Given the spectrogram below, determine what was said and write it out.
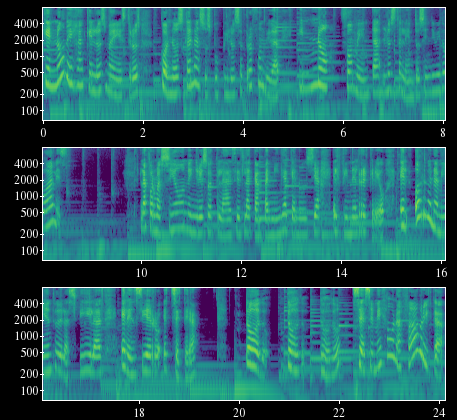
que no deja que los maestros conozcan a sus pupilos a profundidad y no fomenta los talentos individuales. La formación de ingreso a clases, la campanilla que anuncia el fin del recreo, el ordenamiento de las filas, el encierro, etc. Todo, todo, todo se asemeja a una fábrica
